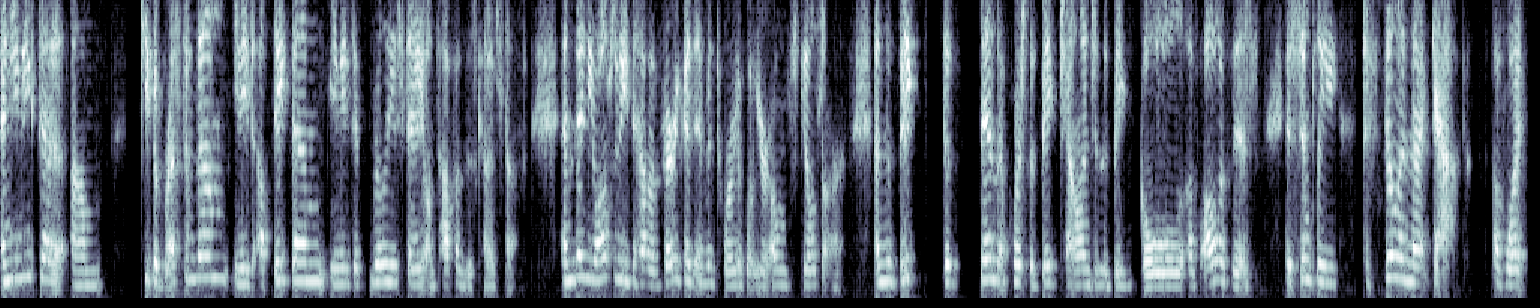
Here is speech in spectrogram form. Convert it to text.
And you need to um, keep abreast of them. You need to update them. You need to really stay on top of this kind of stuff. And then you also need to have a very good inventory of what your own skills are. And the big, the, then of course the big challenge and the big goal of all of this is simply to fill in that gap of what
